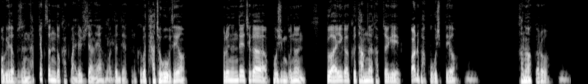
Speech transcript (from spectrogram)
거기서 무슨 합격선도 가끔 알려주잖아요. 네. 어떤 대학들은 그거 다 적어 오세요. 그러는데 제가 보신 분은 그 아이가 그 다음날 갑자기 과를 바꾸고 싶대요. 음, 간호학과로. 음,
